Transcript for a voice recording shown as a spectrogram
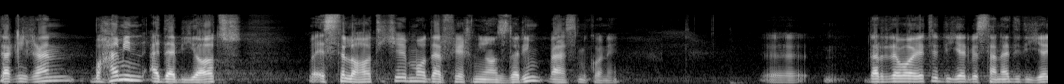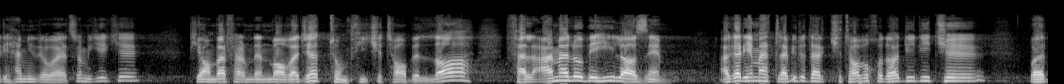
دقیقا با همین ادبیات و اصطلاحاتی که ما در فقه نیاز داریم بحث می‌کنه. در روایت دیگری به سند دیگری همین روایت رو میگه که پیامبر فرمودن ما وجدتم فی کتاب الله فالعمل بهی لازم. اگر یه مطلبی رو در کتاب خدا دیدید که باید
